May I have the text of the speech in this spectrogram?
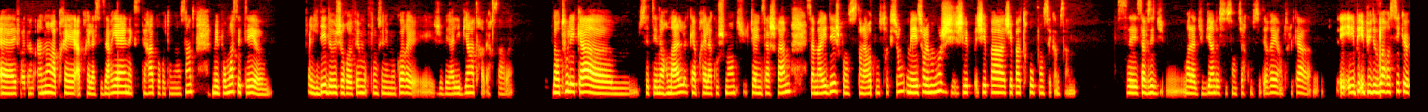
il faut attendre un an après après la césarienne, etc. pour retomber enceinte. Mais pour moi c'était l'idée de je refais fonctionner mon corps et, et, je vais aller bien à travers ça. Ouais. Dans tous les cas, euh, c'était normal qu'après l'accouchement, tu, tu, as une sage-femme. Ça m'a aidé, je pense, dans la reconstruction. Mais sur le moment, je j'ai pas, pas trop pensé comme ça. C'est, ça faisait du, voilà, du bien de se sentir considérée, en tout cas. Et, et, et puis de voir aussi que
